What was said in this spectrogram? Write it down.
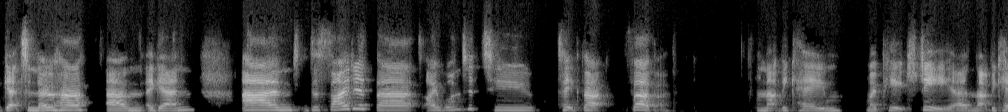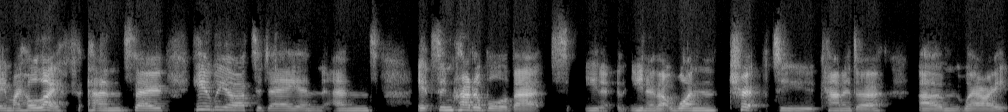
get to know her um, again and decided that I wanted to take that further. And that became my PhD and that became my whole life. And so here we are today and and it's incredible that you know you know that one trip to Canada um, where I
